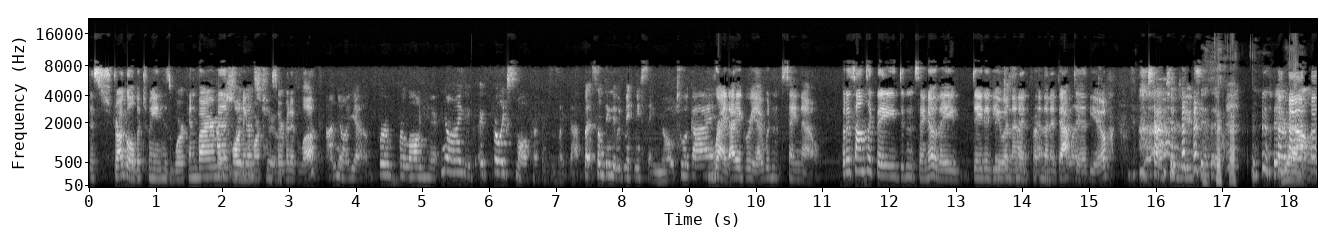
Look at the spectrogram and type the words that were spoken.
this struggle between his work environment, Actually, wanting a more true. conservative look. Uh, no, yeah, for for long hair. No, I, I for like small preferences like that, but something that would make me say no to a guy. Right, I agree. I wouldn't say no. But it sounds like they didn't say no. They dated They you and then had and then preference. adapted you. Adapted you to their Yeah.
